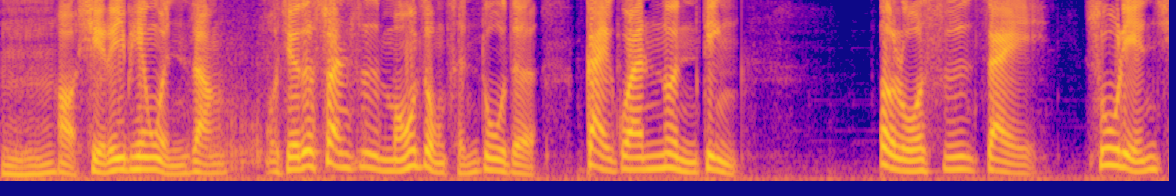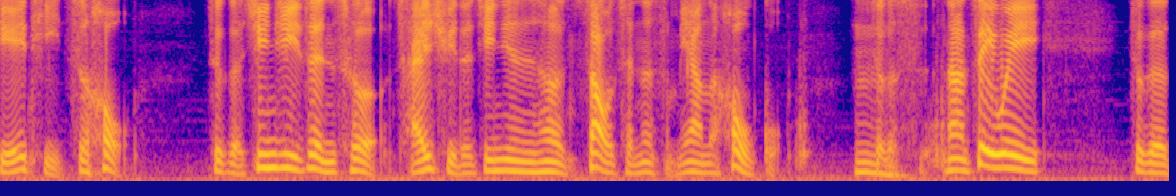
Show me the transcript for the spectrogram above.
嗯，好，写了一篇文章，我觉得算是某种程度的盖棺论定，俄罗斯在苏联解体之后，这个经济政策采取的经济政策造成了什么样的后果？嗯，这个是。那这位这个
